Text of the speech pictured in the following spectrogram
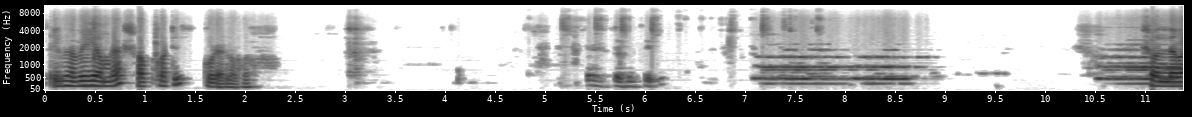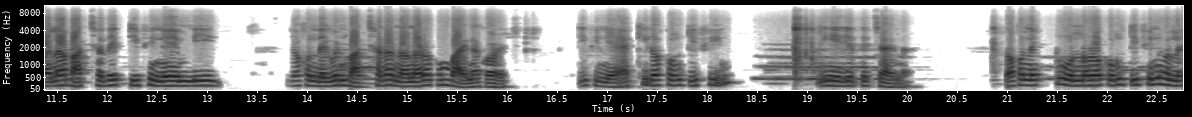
এইভাবেই আমরা সবকটি করে নেব। সন্ধ্যাবেলা বাচ্চাদের টিফিনে এমনি যখন দেখবেন বাচ্চারা নানা রকম বায়না করে, টিফিনে একই রকম টিফিন নিয়ে যেতে চায় না। তখন একটু অন্যরকম টিফিন হলে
